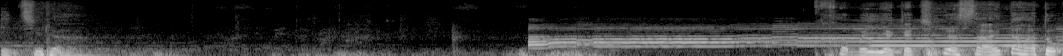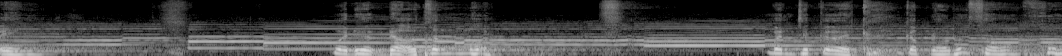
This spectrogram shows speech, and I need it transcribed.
อินชิราข้าไม่อยากจะเชื่อสายตาตัวเอง ว่าเรื่องราวทั้งหมด มันจะเกิดขึ้นกับเราทั้งสองคน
